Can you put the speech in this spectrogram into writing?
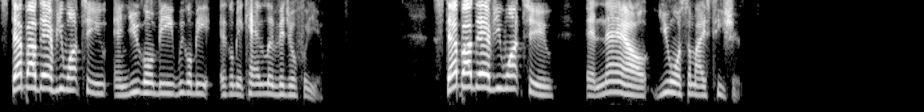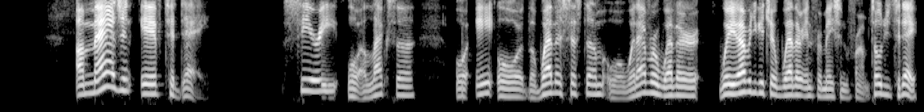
Step out there if you want to, and you're gonna be, we're gonna be, it's gonna be a candlelit vigil for you. Step out there if you want to, and now you want somebody's t-shirt. Imagine if today Siri or Alexa or or the weather system or whatever weather wherever you get your weather information from told you today,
